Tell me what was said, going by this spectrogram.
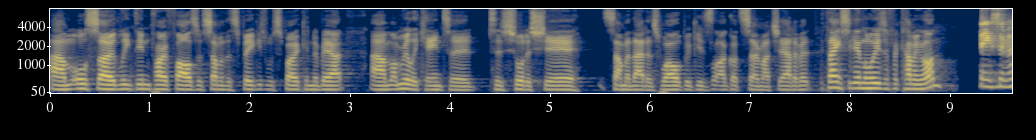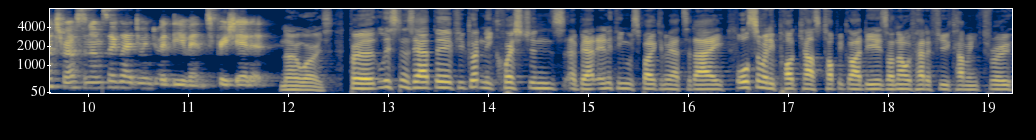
Um, also, LinkedIn profiles of some of the speakers we've spoken about. Um, I'm really keen to to sort of share some of that as well because I got so much out of it. Thanks again, Louisa, for coming on. Thanks so much, Russ, and I'm so glad you enjoyed the events. Appreciate it. No worries. For listeners out there, if you've got any questions about anything we've spoken about today, also any podcast topic ideas, I know we've had a few coming through,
